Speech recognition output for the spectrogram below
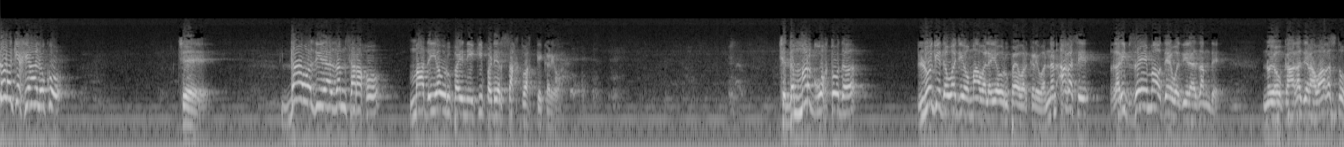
دړه کې خیال وکړو چې دا وزیر اعظم سره خو ما د یو روپۍ نیکي په ډېر سخت وخت کې کړې وه، چې د مرګ غوښتو د لوږې د وجې او ما وله یو روپۍ ورکړې وه، نن هغسې غریب زه یم او دی وزیراعظم دی، نو یو کاغذ یې راواغستو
